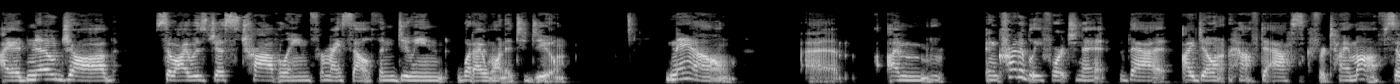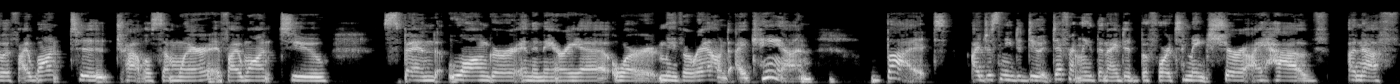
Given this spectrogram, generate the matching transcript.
I had no job. So I was just traveling for myself and doing what I wanted to do. Now, um, I'm incredibly fortunate that I don't have to ask for time off. So if I want to travel somewhere, if I want to spend longer in an area or move around, I can. But I just need to do it differently than I did before to make sure I have enough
